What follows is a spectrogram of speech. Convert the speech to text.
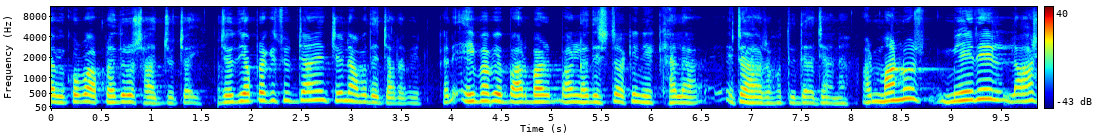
আমি করব, আপনাদেরও সাহায্য চাই। যদি আপনারা কিছু জানেন আমাদের জানাবেন। কারণ এইভাবে বারবার বাংলাদেশটাকে নিয়ে খেলা এটা আর হতে দেওয়া যায় না। আর মানুষ মেরে লাশ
